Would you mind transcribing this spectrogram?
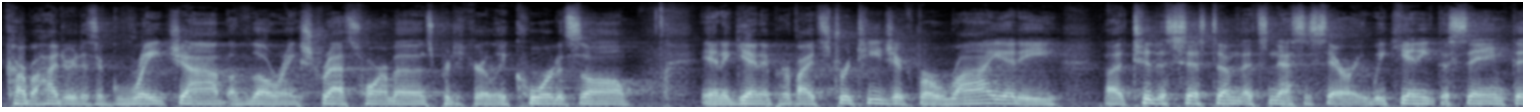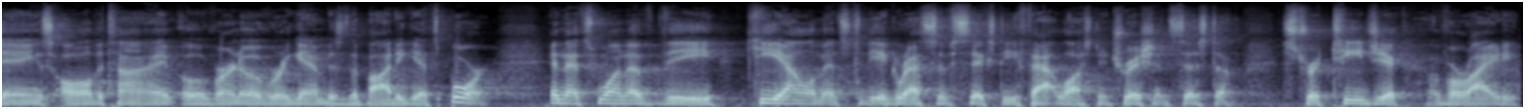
The carbohydrate does a great job of lowering stress hormones, particularly cortisol. And again, it provides strategic variety uh, to the system that's necessary. We can't eat the same things all the time, over and over again, because the body gets bored. And that's one of the key elements to the aggressive 60 fat loss nutrition system strategic variety.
